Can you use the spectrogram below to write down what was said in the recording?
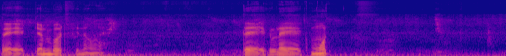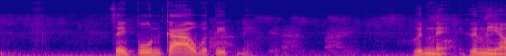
แตกจนเบิดพี่น้องเลยแตกแหลกหมด ใส่ปูนกาวบ่ติดนี่เพดานไป ขึ้นเนี่ยขึ้นเหนียว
